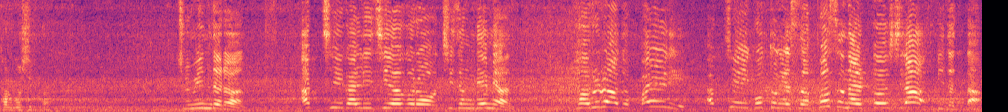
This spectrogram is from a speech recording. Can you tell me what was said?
살고 싶다. 주민들은 악취 관리 지역으로 지정되면 하루라도 빨리 악취의 고통에서 벗어날 것이라 믿었다.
